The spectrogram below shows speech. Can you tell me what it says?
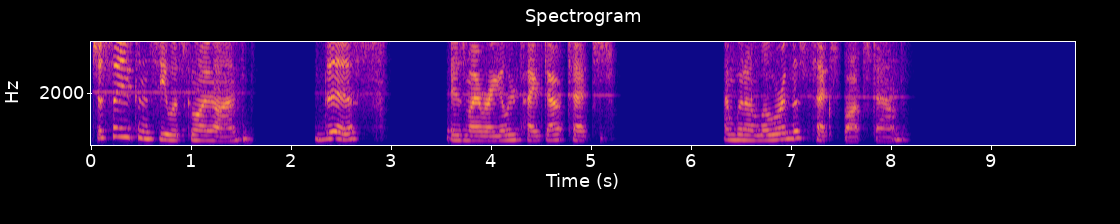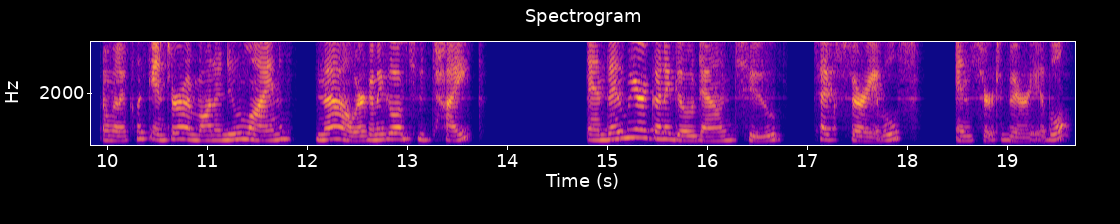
Just so you can see what's going on, this is my regular typed out text. I'm going to lower this text box down. I'm going to click enter. I'm on a new line. Now we're going to go up to type, and then we are going to go down to text variables, insert variable,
